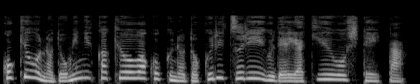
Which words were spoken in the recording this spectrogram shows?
故郷のドミニカ共和国の独立リーグで野球をしていた。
